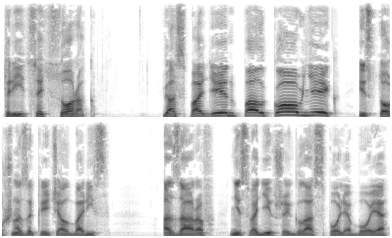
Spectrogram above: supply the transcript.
тридцать-сорок. «Господин полковник!» — истошно закричал Борис. Азаров, не сводивший глаз с поля боя,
